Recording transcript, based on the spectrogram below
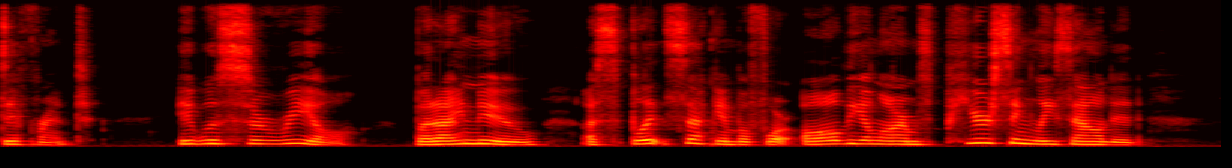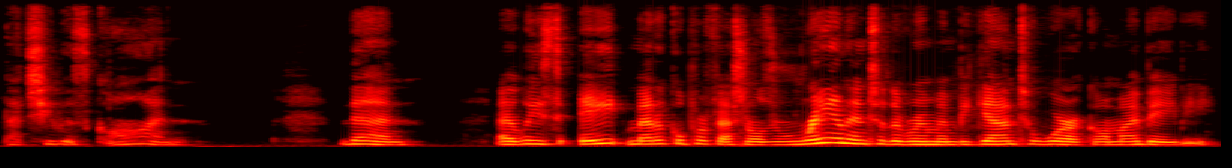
different. It was surreal, but I knew, a split second before all the alarms piercingly sounded, that she was gone. Then, at least eight medical professionals ran into the room and began to work on my baby.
